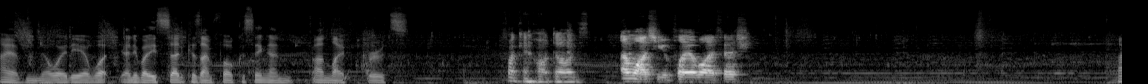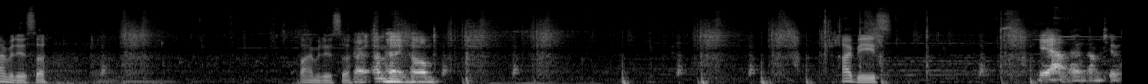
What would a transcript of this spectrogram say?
I have no idea what anybody said because I'm focusing on on life fruits. Fucking hot dogs. I'm watching you play while I fish. Hi, Medusa. Bye, Medusa. Alright, I'm heading home. Hi, bees. Yeah, I'm heading home too.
